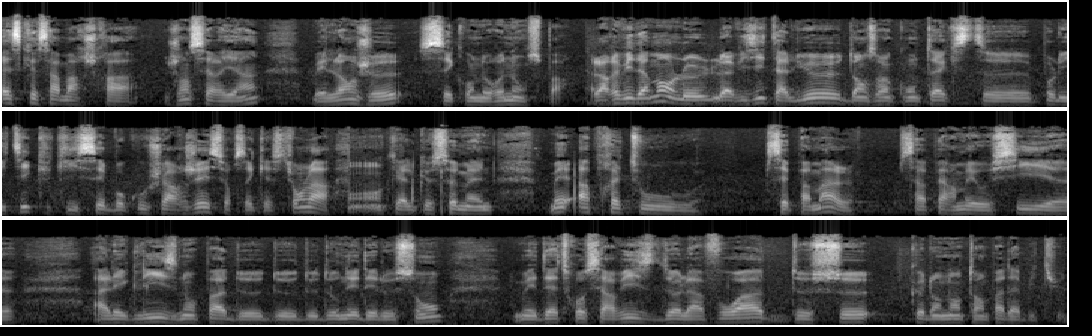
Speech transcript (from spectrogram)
Est-ce que ça marchera? J'en sais rien, mais l'enjeu, c'est qu'on ne renonce pas. Alors évidemment, la visite a lieu dans un contexte politique qui s'est beaucoup chargé sur ces questions-là en quelques semaines. Mais après tout, c'est pas mal. Ça permet aussi à l'Église non pas de, de, de donner des leçons, mais d'être au service de la voix de ceux que l'on n'entend pas d'habitude.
